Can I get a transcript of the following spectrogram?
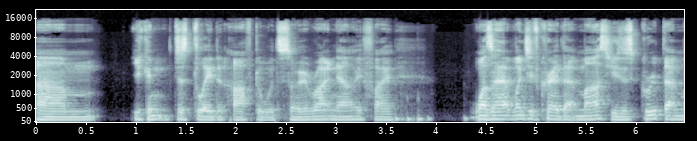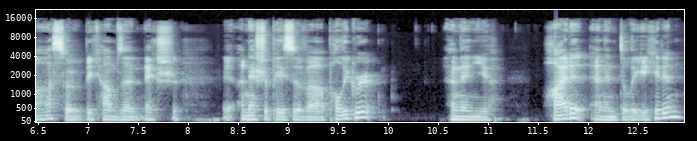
um, you can just delete it afterwards. So right now, if I once I have once you've created that mask, you just group that mask so it becomes an extra an extra piece of uh, polygroup, and then you hide it and then delete your hidden.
